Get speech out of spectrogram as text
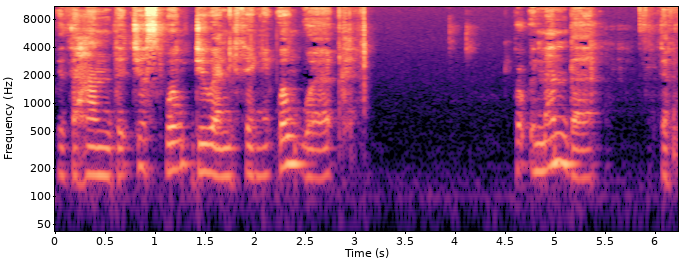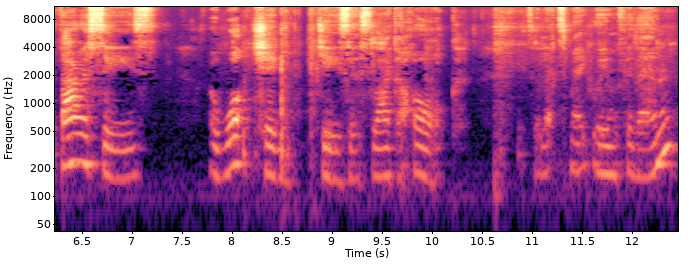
with the hand that just won't do anything, it won't work. But remember, the Pharisees are watching Jesus like a hawk. So let's make room for them.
